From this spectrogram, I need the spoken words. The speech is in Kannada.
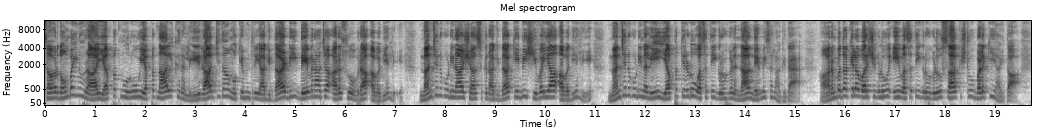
ಸಾವಿರದ ಒಂಬೈನೂರ ಎಪ್ಪತ್ಮೂರು, ಎಪ್ಪತ್ನಾಲ್ಕರಲ್ಲಿ ರಾಜ್ಯದ ಮುಖ್ಯಮಂತ್ರಿಯಾಗಿದ್ದ ಡಿ. ದೇವರಾಜ ಅರಸು ಅವರ ಅವಧಿಯಲ್ಲಿ ನಂಜನಗೂಡಿನ ಶಾಸಕರಾಗಿದ್ದ ಕೆ. ಬಿ. ಶಿವಯ್ಯ ಅವಧಿಯಲ್ಲಿ ನಂಜನಗೂಡಿನಲ್ಲಿ ಎಪ್ಪತ್ತೆರಡು ವಸತಿ ಗೃಹಗಳನ್ನು ನಿರ್ಮಿಸಲಾಗಿದೆ. ಆರಂಭದ ಕೆಲ ವರ್ಷಗಳು ಈ ವಸತಿ ಗೃಹಗಳು ಸಾಕಷ್ಟು ಬಳಕೆಯಾಯಿತ?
